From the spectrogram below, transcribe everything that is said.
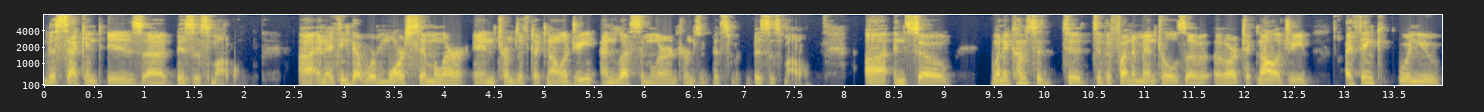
The second is uh, business model. Uh, and I think that we're more similar in terms of technology and less similar in terms of business model. Uh, and so when it comes to, to, to the fundamentals of, of our technology, I think when you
